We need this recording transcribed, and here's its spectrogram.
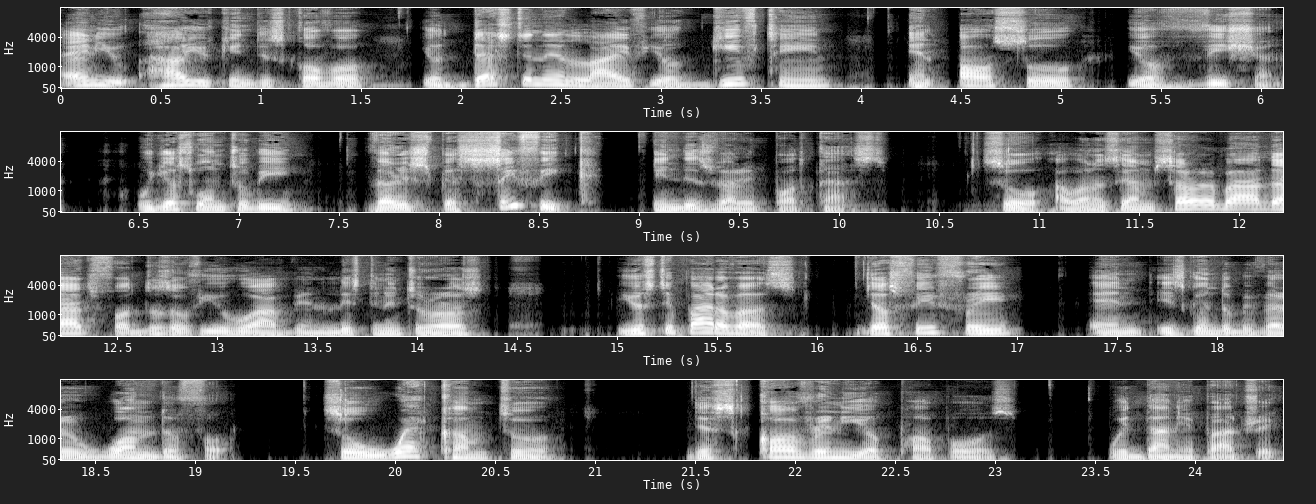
and you how you can discover your destiny in life, your gifting, and also your vision. We just want to be very specific in this very podcast. So I want to say I'm sorry about that for those of you who have been listening to us. You're still part of us. Just feel free, and it's going to be very wonderful. So, welcome to Discovering Your Purpose with Daniel Patrick.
